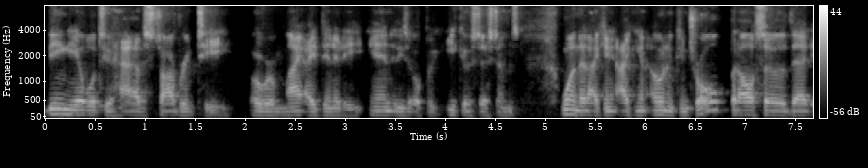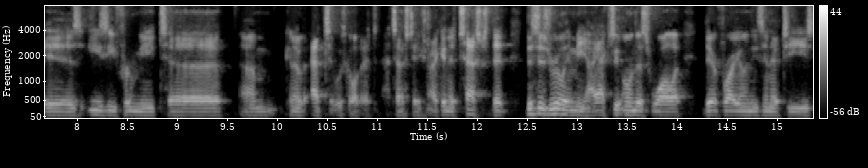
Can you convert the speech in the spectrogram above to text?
being able to have sovereignty over my identity in these open ecosystems. One that I can I can own and control, but also that is easy for me to um, kind of at, what's called attestation. I can attest that this is really me. I actually own this wallet, therefore I own these NFTs,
